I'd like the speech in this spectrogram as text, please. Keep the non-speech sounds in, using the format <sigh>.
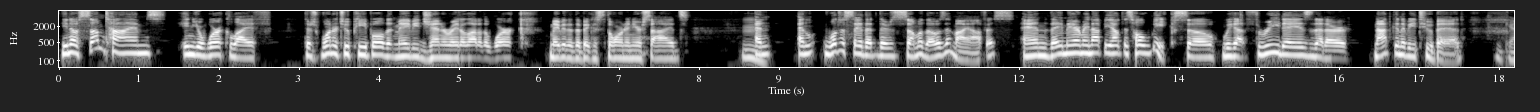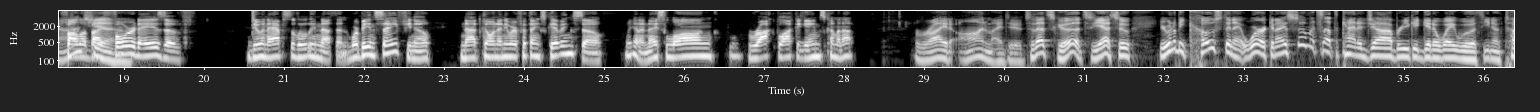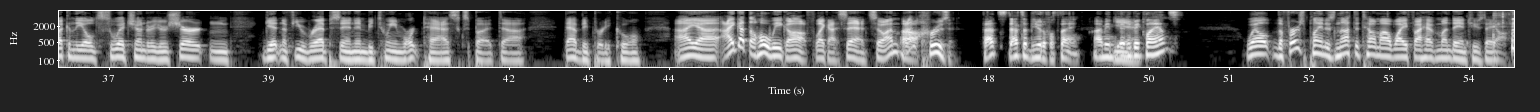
you know, sometimes in your work life, there's one or two people that maybe generate a lot of the work. Maybe they're the biggest thorn in your sides. Hmm. And and we'll just say that there's some of those at my office, and they may or may not be out this whole week. So we got three days that are not going to be too bad, followed by four days of doing absolutely nothing. We're being safe, you know, not going anywhere for Thanksgiving. So we got a nice long rock block of games coming up. Right on, my dude. So that's good. So yeah, so you're going to be coasting at work, and I assume it's not the kind of job where you could get away with, you know, tucking the old switch under your shirt and getting a few reps in in between work tasks. But uh, that'd be pretty cool. I uh, I got the whole week off, like I said, so I'm I'm Oh. cruising. That's that's a beautiful thing. I mean, Yeah. any big plans? Well, the first plan is not to tell my wife I have Monday and Tuesday off.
